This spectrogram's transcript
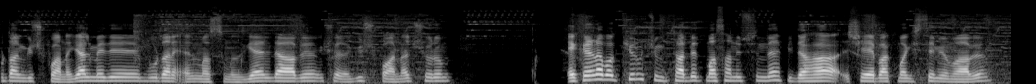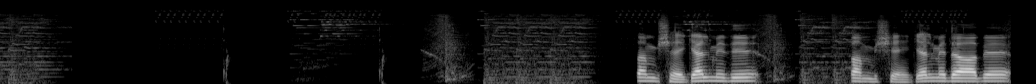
Buradan güç puanı gelmedi. Buradan elmasımız geldi abi. Şöyle güç puanı açıyorum. Ekrana bakıyorum çünkü tablet masanın üstünde. Bir daha şeye bakmak istemiyorum abi. Buradan bir şey gelmedi. Buradan bir şey gelmedi abi.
